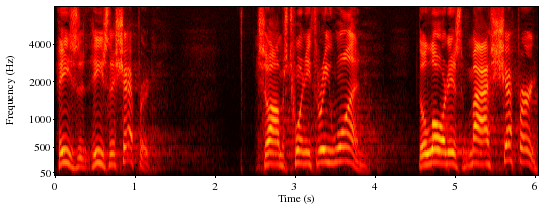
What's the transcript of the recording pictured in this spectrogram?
He's, he's the shepherd. Psalms 23 1. The Lord is my shepherd.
